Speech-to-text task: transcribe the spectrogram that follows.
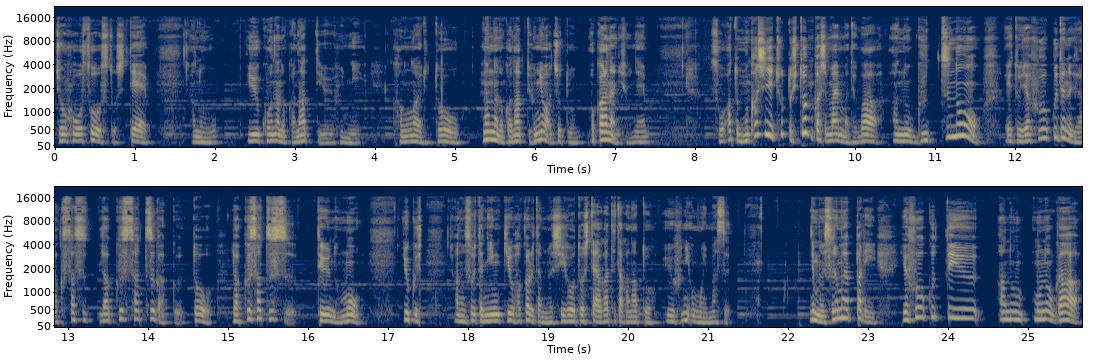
情報ソースとしてあの有効なのかなっていうふうに考えると何なのかなっていうふうにはちょっとわからないんですよね。そうあと昔ねちょっと一昔前まではあのグッズの、えっと、ヤフオクでの落札落札額と落札数っていうのもよくあのそういった人気を測るための指標として上がってたかなというふうに思います。でもねそれもやっぱりヤフオクっていうあのものが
